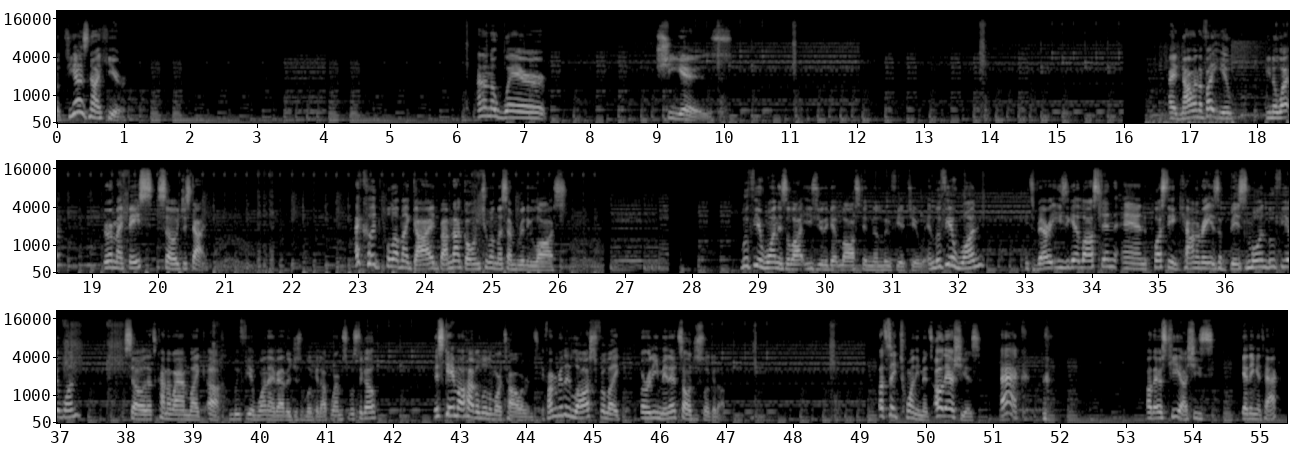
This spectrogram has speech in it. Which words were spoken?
No, Tia's not here. I don't know where she is. I did not want to fight you. You know what? You're in my face, so just die. I could pull up my guide, but I'm not going to unless I'm really lost. Lufia 1 is a lot easier to get lost in than Lufia 2. In Lufia 1, it's very easy to get lost in, and plus the encounter rate is abysmal in Lufia 1. So that's kind of why I'm like, ugh, Lufia 1, I'd rather just look it up where I'm supposed to go. This game, I'll have a little more tolerance. If I'm really lost for like 30 minutes, I'll just look it up. Let's say 20 minutes. Oh, there she is. Back! oh, there's Tia. She's getting attacked.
